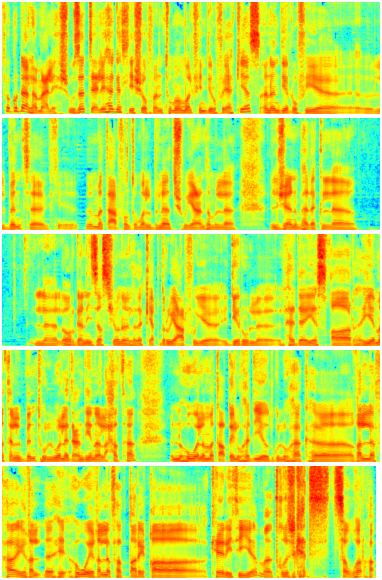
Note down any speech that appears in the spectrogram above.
فقلنا لها معليش. وزدت عليها قالت لي شوف أنتم موالفين نديروا في أكياس أنا نديروا في آه، البنت آه، ما تعرفوا أنتم البنات شوية عندهم الجانب هذاك ال organisationnel هذاك يقدروا يعرفوا يديروا الهدايا صغار. هي مثلا البنت والولد عندنا لاحظتها إنه هو لما تعطي له هدية وتقول له هاك غلفها يغل هو يغلفها بطريقة كارثية ما تقدرش كاع تتصورها.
